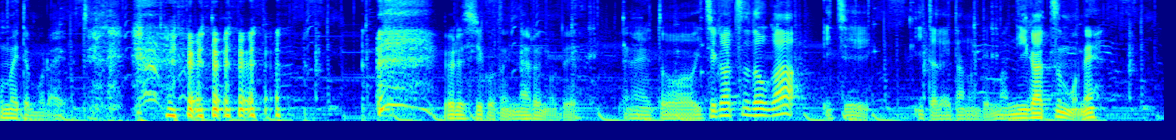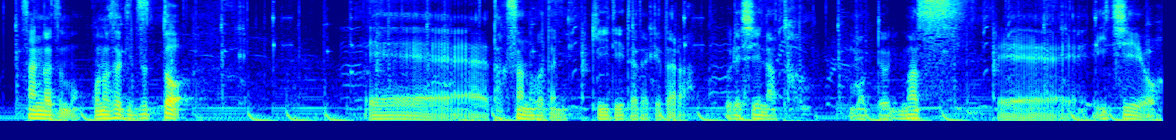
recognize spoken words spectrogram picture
褒めてもらえるというね。嬉しいことになるので、えー、と1月度が1位いただいたので、まあ、2月もね3月もこの先ずっと、えーたくさんの方に聞いていただけたら嬉しいなと思っております、え1位を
